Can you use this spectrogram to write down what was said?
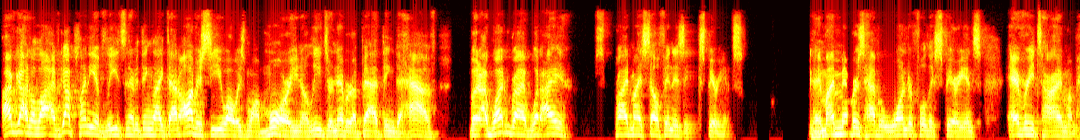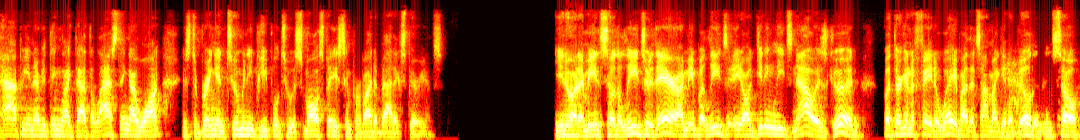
I've got a lot. I've got plenty of leads and everything like that. Obviously, you always want more. You know, leads are never a bad thing to have. But I, what what I pride myself in is experience. Okay, my members have a wonderful experience every time. I'm happy and everything like that. The last thing I want is to bring in too many people to a small space and provide a bad experience. You know what I mean? So the leads are there. I mean, but leads, you know, getting leads now is good, but they're going to fade away by the time I get a building. And so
